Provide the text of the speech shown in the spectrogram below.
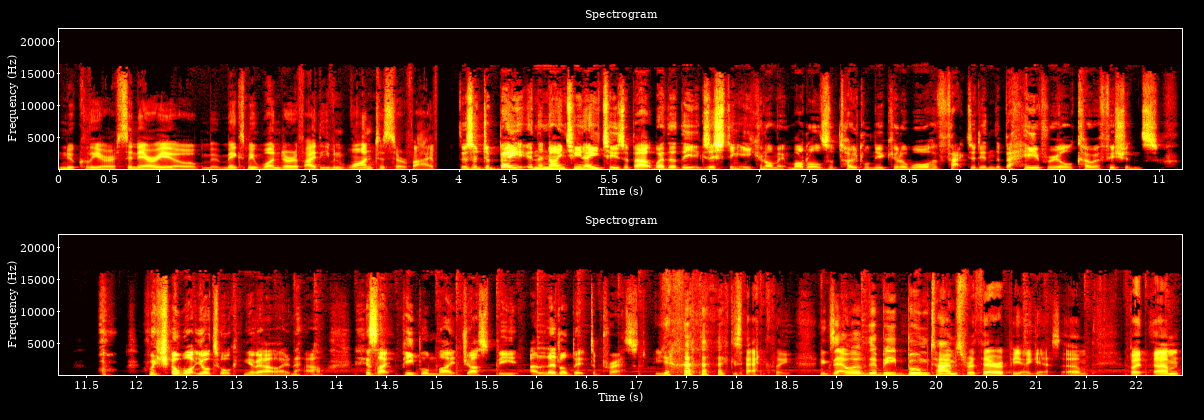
nuclear scenario makes me wonder if I'd even want to survive. There's a debate in the 1980s about whether the existing economic models of total nuclear war have factored in the behavioral coefficients, which are what you're talking about right now. It's like people might just be a little bit depressed. Yeah, exactly. Exactly. Well, there'd be boom times for therapy, I guess. Um, but um,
